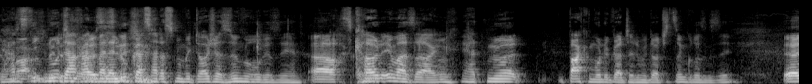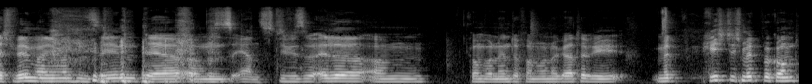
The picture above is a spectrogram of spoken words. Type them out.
Ja, das mag- liegt nur es daran, weil der nicht. Lukas hat das nur mit deutscher Synchro gesehen. Ach, Das kann man immer sagen. Er hat nur Bug-Monogatari mit deutscher Synchro gesehen. ja, ich will mal jemanden sehen, der Das ähm, ist ernst. die visuelle ähm, Komponente von Monogatari mit, richtig mitbekommt,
